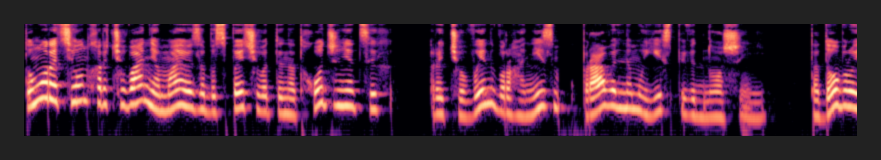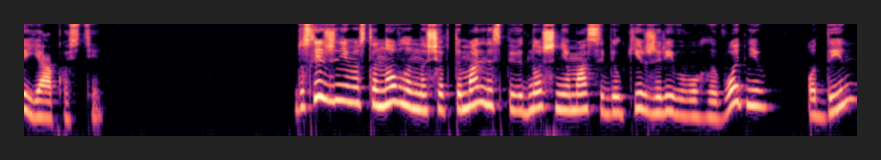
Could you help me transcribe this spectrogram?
Тому раціон харчування має забезпечувати надходження цих речовин в організм у правильному їх співвідношенні та доброї якості. Дослідженнями встановлено, що оптимальне співвідношення маси білків, жирів і вуглеводнів 1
